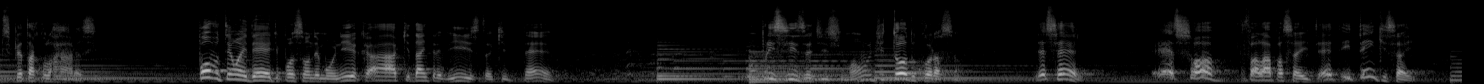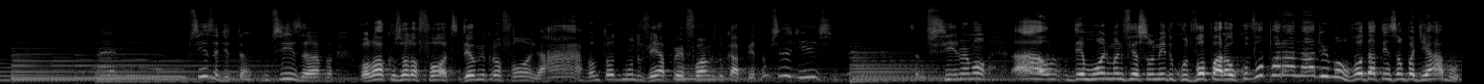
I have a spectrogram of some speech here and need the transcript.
espetacular assim. O povo tem uma ideia de possessão demoníaca, ah, que dá entrevista, que, né? Não precisa disso, irmão, de todo o coração. É sério. É só falar para sair, é, e tem que sair precisa de tanto, não precisa. Coloca os holofotes, dê o microfone. Ah, vamos todo mundo ver a performance do capeta. Não precisa disso. Não precisa, meu irmão. Ah, o demônio manifestou no meio do culto. Vou parar o culto. Vou parar nada, irmão. Vou dar atenção para o diabo.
